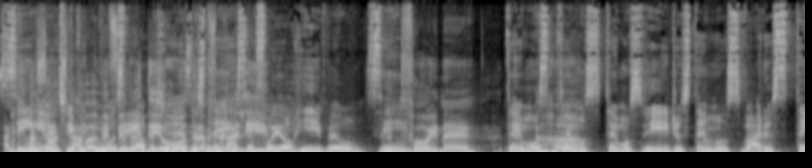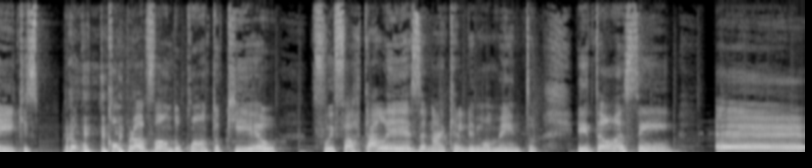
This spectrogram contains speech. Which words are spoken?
A Sim, você eu tive duas vivendo provas e de resistência. Foi horrível. Sim. Foi, né? Temos, Aham. temos, temos vídeos, temos vários takes pro- comprovando o quanto que eu fui fortaleza naquele momento. Então, assim. É...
